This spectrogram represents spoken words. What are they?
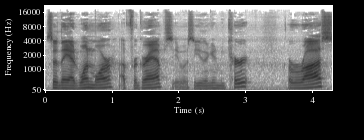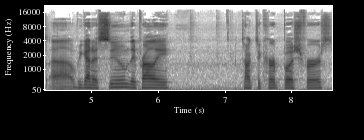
so they had one more up for grabs. It was either going to be Kurt or Ross. Uh, we got to assume they probably talked to Kurt Busch first,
